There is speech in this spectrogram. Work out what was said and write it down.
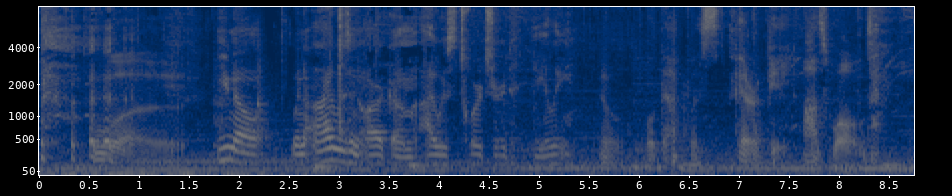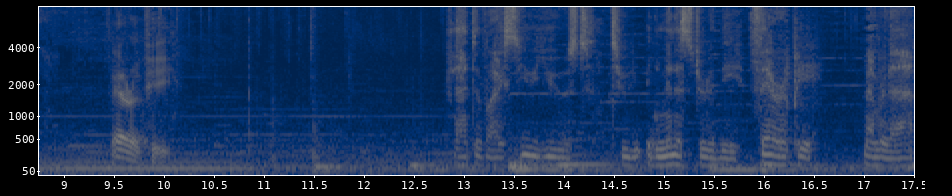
You know, when I was in Arkham, I was tortured daily. No, well, that was therapy, Oswald. therapy. That device you used to administer the therapy, remember that?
